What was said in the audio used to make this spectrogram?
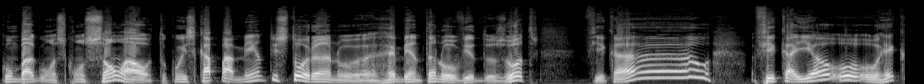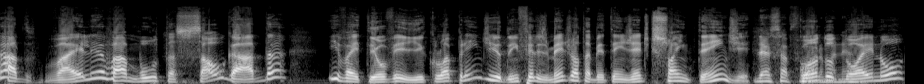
com bagunça, com som alto, com escapamento estourando, arrebentando o ouvido dos outros, fica fica aí o, o, o recado. Vai levar multa salgada e vai ter o veículo apreendido. Infelizmente, JB, tem gente que só entende Dessa forma, quando né? dói no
